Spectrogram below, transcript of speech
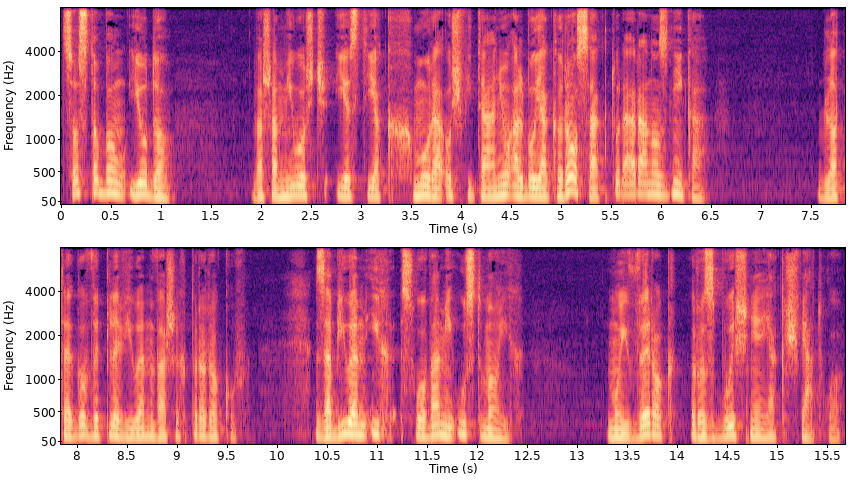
Co z Tobą, Judo? Wasza miłość jest jak chmura o świtaniu albo jak rosa, która rano znika. Dlatego wyplewiłem Waszych proroków. Zabiłem ich słowami ust moich. Mój wyrok rozbłyśnie jak światło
